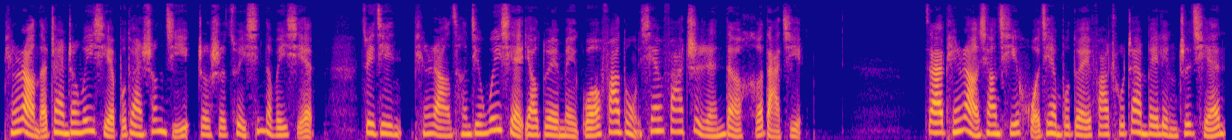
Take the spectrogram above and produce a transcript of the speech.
平壤的战争威胁不断升级，这是最新的威胁。最近，平壤曾经威胁要对美国发动先发制人的核打击。在平壤向其火箭部队发出战备令之前，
